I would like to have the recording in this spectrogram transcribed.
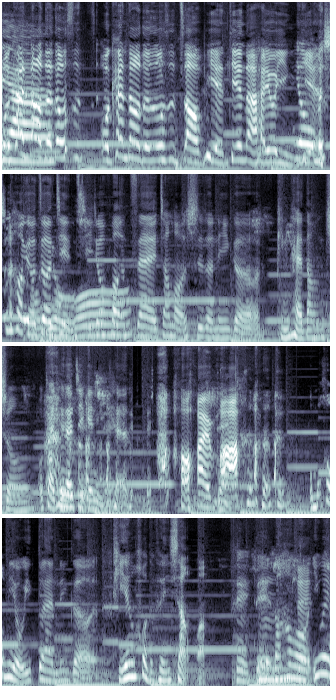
我看到的都是我看到的都是照片，天哪，还有影片，因为我们事后有做剪辑，就放在张老师的那个平台当中，我改天再寄给你看，好害怕，我们后面有一段那个体验后的分享嘛。对对，然后因为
